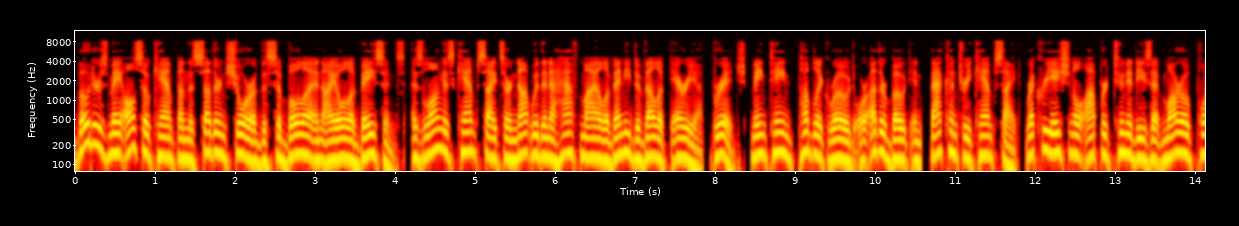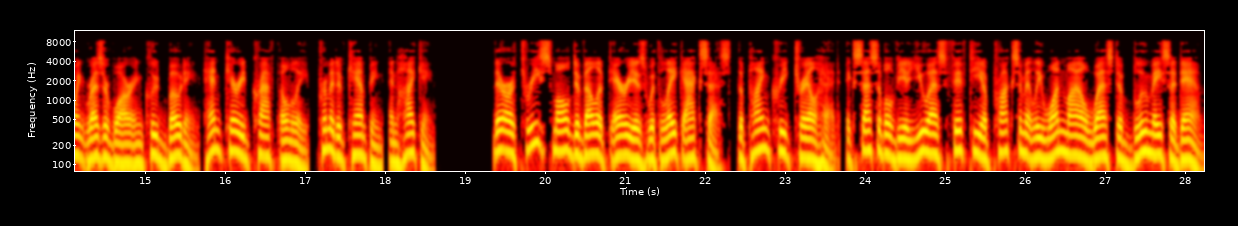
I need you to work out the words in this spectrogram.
Boaters may also camp on the southern shore of the Cebolla and Iola basins, as long as campsites are not within a half mile of any developed area, bridge, maintained public road or other boat-in, backcountry campsite. Recreational opportunities at Morrow Point Reservoir include boating hand-carried craft only, primitive camping, and hiking. There are three small developed areas with lake access, the Pine Creek Trailhead, accessible via US 50 approximately 1 mile west of Blue Mesa Dam,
